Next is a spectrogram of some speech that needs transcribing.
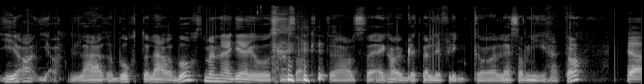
Ja, ja, lære bort og lære bort, men jeg er jo som sagt altså, Jeg har jo blitt veldig flink til å lese nyheter. Ja.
